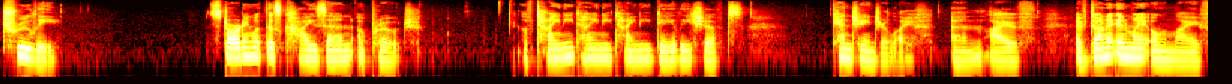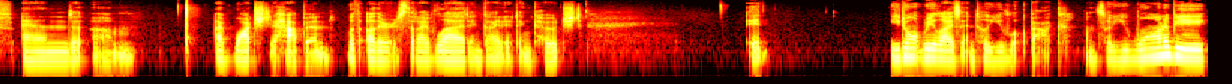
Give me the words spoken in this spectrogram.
truly, starting with this Kaizen approach, of tiny, tiny, tiny daily shifts can change your life. And I've I've done it in my own life, and um, I've watched it happen with others that I've led and guided and coached. It you don't realize it until you look back, and so you want to be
